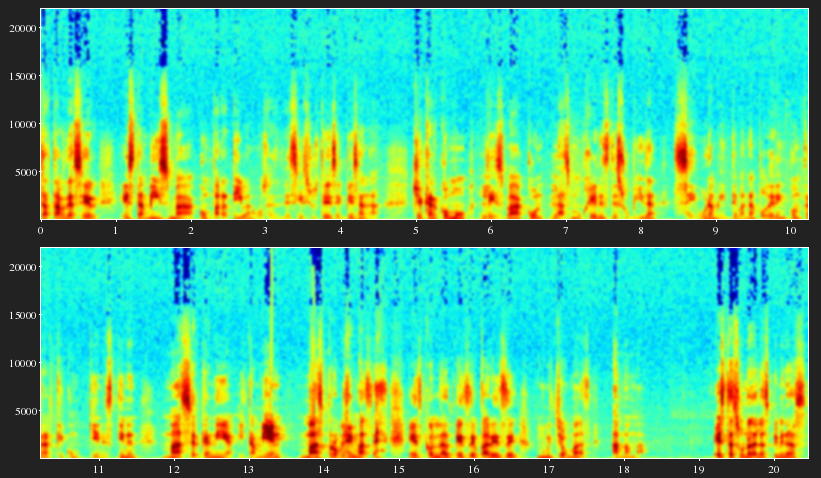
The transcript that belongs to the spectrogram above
tratar de hacer esta misma comparativa, o sea, es decir, si ustedes empiezan a checar cómo les va con las mujeres de su vida, seguramente van a poder encontrar que con quienes tienen más cercanía y también más problemas es con las que se parece mucho más a mamá. Esta es una de las primeras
